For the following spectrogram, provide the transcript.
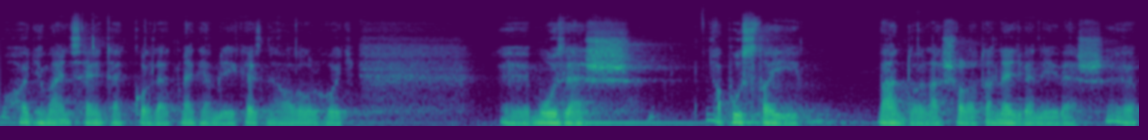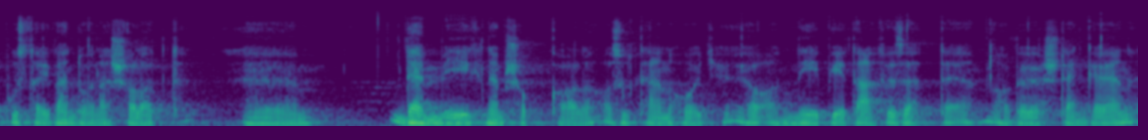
hagyomány szerint ekkor lehet megemlékezni arról, hogy Mózes a pusztai vándorlás alatt, a 40 éves pusztai vándorlás alatt, de még nem sokkal azután, hogy a népét átvezette a Vörös tengeren,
